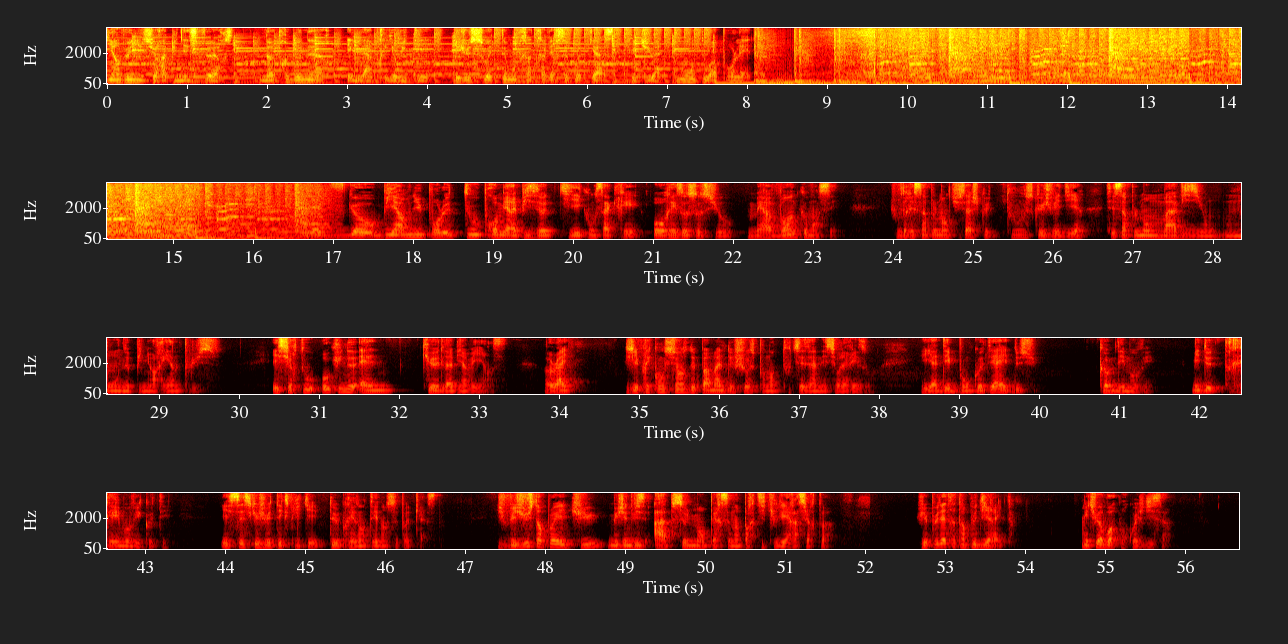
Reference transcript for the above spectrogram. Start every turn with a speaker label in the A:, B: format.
A: Bienvenue sur Happiness First. Notre bonheur est la priorité. Et je souhaite te montrer à travers ce podcast que tu as tout en toi pour l'être. Let's go Bienvenue pour le tout premier épisode qui est consacré aux réseaux sociaux. Mais avant de commencer, je voudrais simplement que tu saches que tout ce que je vais dire, c'est simplement ma vision, mon opinion, rien de plus et surtout aucune haine que de la bienveillance. Alright J'ai pris conscience de pas mal de choses pendant toutes ces années sur les réseaux. Et il y a des bons côtés à être dessus, comme des mauvais, mais de très mauvais côtés. Et c'est ce que je vais t'expliquer, te présenter dans ce podcast. Je vais juste employer tu, mais je ne vise absolument personne en particulier, rassure-toi. Je vais peut-être être un peu direct, mais tu vas voir pourquoi je dis ça.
